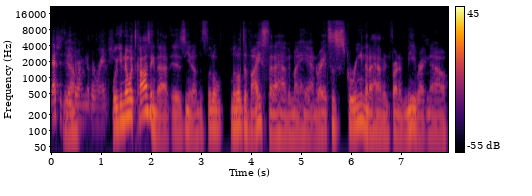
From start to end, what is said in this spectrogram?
That's just yeah. me throwing another wrench. Well, you know what's causing that is, you know, this little little device that I have in my hand, right? It's a screen that I have in front of me right now.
